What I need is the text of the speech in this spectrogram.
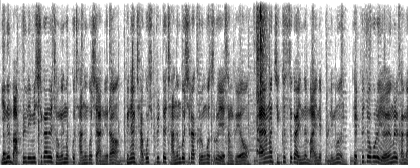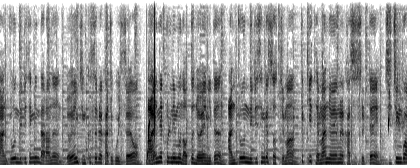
이는 마플님이 시간을 정해놓고 자는 것이 아니라 그냥 자고 싶을 때 자는 것이라 그런 것으로 예상돼요. 다양한 징크스가 있는 마이네플님은 대표적으로 여행을 가면 안 좋은 일이 생긴다라는 여행 징크스를 가지고 있어요. 마이네플님은 어떤 여행이든 안 좋은 일이 생겼었지만 특히 대만 여행을 갔었을 때 지진과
